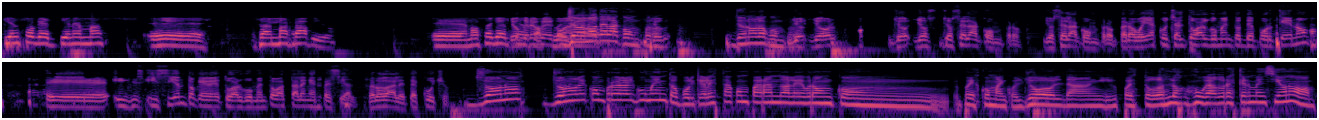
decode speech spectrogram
pienso que tiene más, eh, o sea, es más rápido. Eh, no sé qué Yo creo que cuando- Yo no te la compro. Yo- Yo no lo compro. Yo, yo, yo, yo, yo se la compro, yo se la compro, pero voy a escuchar tus argumentos de por qué no, eh, y, siento que tu argumento va a estar en especial. Pero dale, te escucho. Yo no, yo no le compro el argumento porque él está comparando a LeBron con, pues, con Michael Jordan y pues todos los jugadores que él mencionó.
